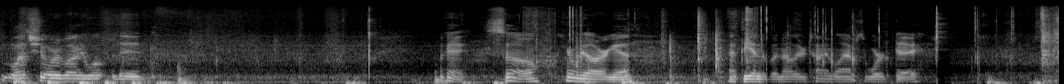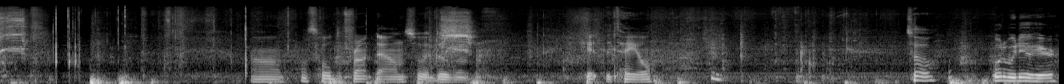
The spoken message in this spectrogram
Let's show everybody what we did. Okay, so here we are again at the end of another time lapse workday. Um, let's hold the front down so it doesn't hit the tail. So, what do we do here?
